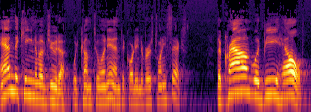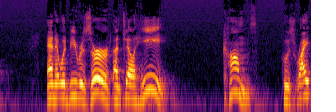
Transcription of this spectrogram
and the kingdom of Judah would come to an end, according to verse 26. The crown would be held and it would be reserved until he comes whose right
